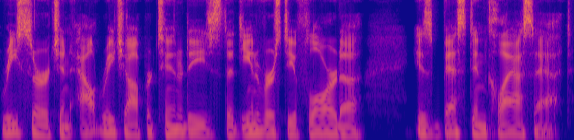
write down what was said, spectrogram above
research, and outreach opportunities that the University of Florida is best in class at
